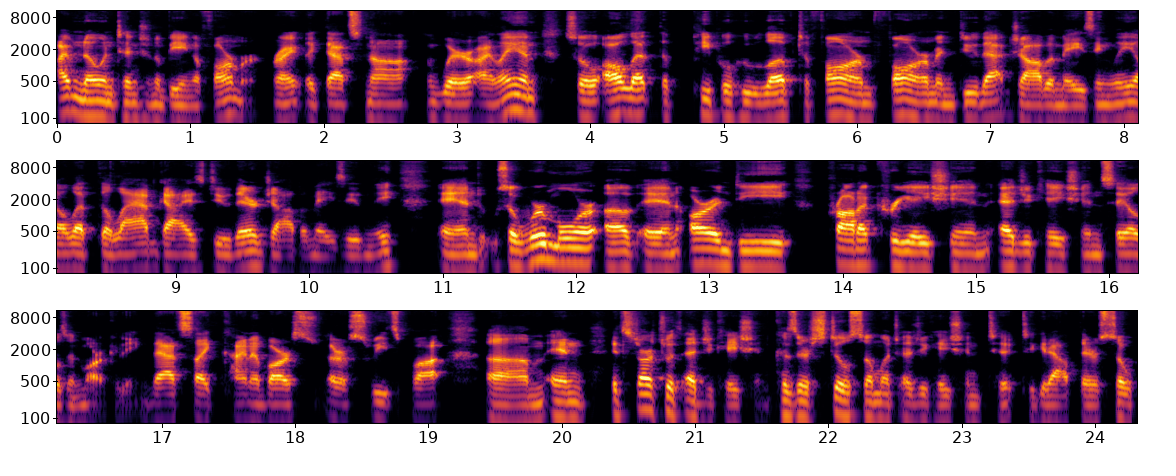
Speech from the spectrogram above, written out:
I have no intention of being a farmer, right? Like that's not where I land. So I'll let the people who love to farm farm and do that job amazingly. I'll let the lab guys do their job amazingly. And so we're more of an R&D product creation, education, sales, and marketing. That's like kind of our, our sweet spot. Um, and it starts with education because there's still so much education to, to get out there. So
